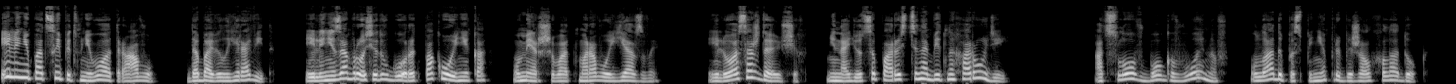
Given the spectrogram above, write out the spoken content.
или не подсыпет в него отраву, добавил Яровит, или не забросит в город покойника, умершего от моровой язвы, или у осаждающих не найдется пары стенобитных орудий. От слов бога воинов у Лады по спине пробежал холодок.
